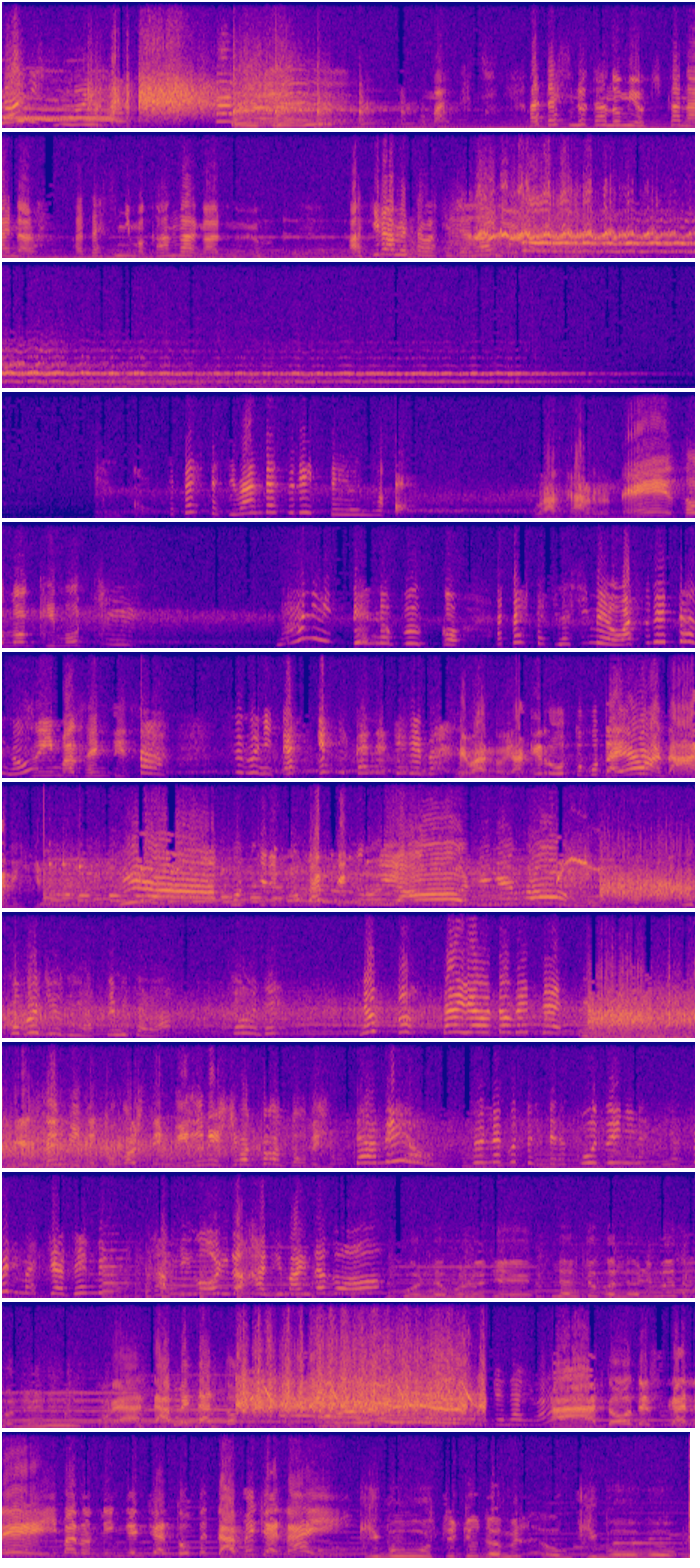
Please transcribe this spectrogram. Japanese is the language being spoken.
何すんのよ。お前たち。私の頼みを聞かないなら私にも考えがあるのよ。諦めたわけじゃないのよるねその気持ち。何言ってんのブッコ。私たちの使命を忘れたの？すいませんです。あすぐに助けに行かなければ。世話の焼ける男だよあの兄貴いやーこっちに向かってくるよ逃げろ。横場銃でやってみたら？そうね。ノッコタイヤを止めて。で溶かして水にしちまったらどうでしょう？ダメよ。そんなことしたら洪水になってやっぱり街は全滅こんなものでなんとかなりますかね。これはダメだと。ああどうですかね。今の人間じゃ到底ダメじゃない？希望を捨てちゃダメだよ希望を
